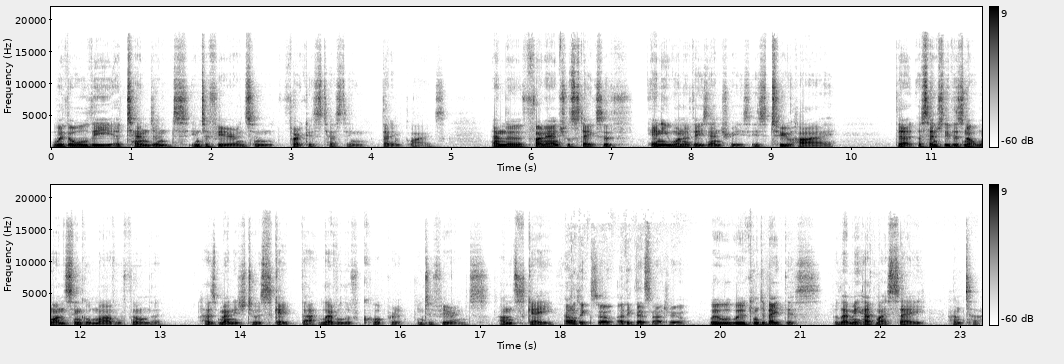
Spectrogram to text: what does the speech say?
with all the attendant interference and focus testing that implies. And the financial stakes of any one of these entries is too high that essentially there's not one single Marvel film that has managed to escape that level of corporate interference unscathed. I don't think so. I think that's not true. We, we, we can debate this, but let me have my say, Hunter.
